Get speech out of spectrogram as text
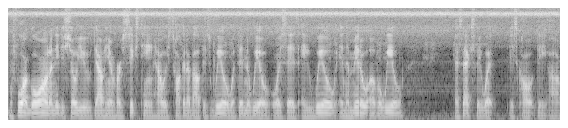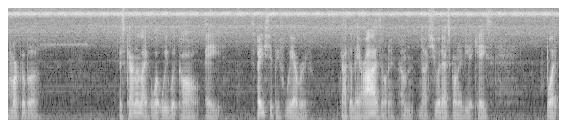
before I go on, I need to show you down here in verse 16 how he's talking about this wheel within the wheel, or it says a wheel in the middle of a wheel. That's actually what is called the uh, Merkaba. It's kind of like what we would call a spaceship if we ever got to lay our eyes on it. I'm not sure that's going to be the case, but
